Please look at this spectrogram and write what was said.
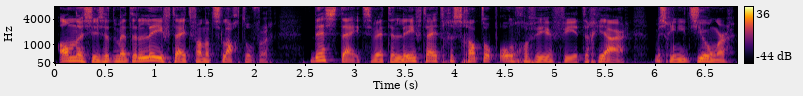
Anders is het met de leeftijd van het slachtoffer. Destijds werd de leeftijd geschat op ongeveer 40 jaar, misschien iets jonger.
